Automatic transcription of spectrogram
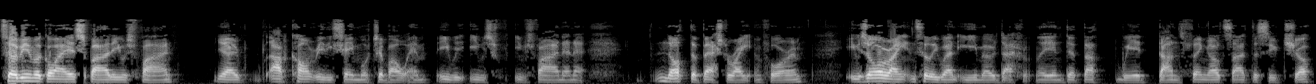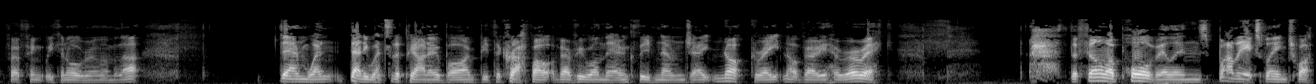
Tobey Maguire's Spidey was fine. Yeah, I can't really say much about him. He was he was he was fine in it. Not the best writing for him. He was all right until he went emo, definitely, and did that weird dance thing outside the suit shop. I think we can all remember that. Then went then he went to the piano bar and beat the crap out of everyone there, including MJ. Not great, not very heroic. The film had poor villains, badly explained tw-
